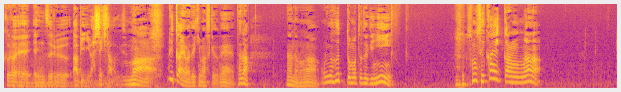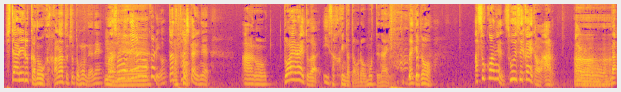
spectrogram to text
クロエ演ずるアビーはしてきたわけですよ。まあ理解はできますけどね。ただなんだろうな。俺がふっと思った時に その世界観が浸れるかどうかかなとちょっと思うんだよね。まあその恋愛はわかるよ。だって確かにね、あの、ドライライトがいい作品だとは俺は思ってない。だけど、あそこはね、そういう世界観はある。あの、納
